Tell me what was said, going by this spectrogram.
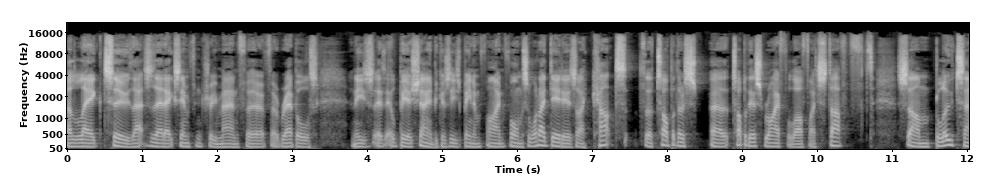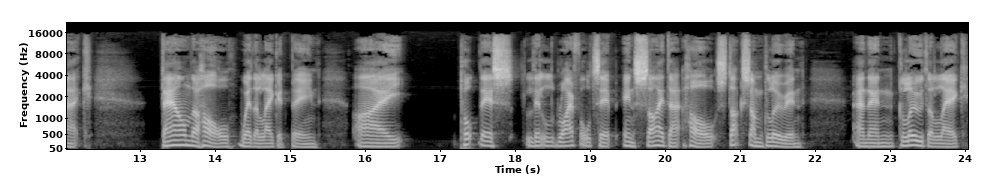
a leg too. That's zx infantryman for for rebels. And he's it'll be a shame because he's been in fine form. So what i did is i cut the top of this uh, top of this rifle off. I stuffed some Blu Tack down the hole where the leg had been. I put this little rifle tip inside that hole, stuck some glue in, and then glued the leg,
